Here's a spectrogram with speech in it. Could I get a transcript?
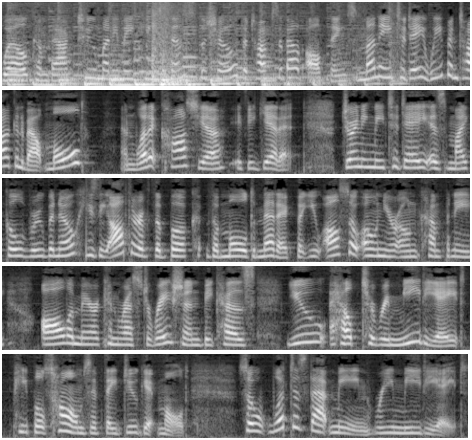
Welcome back to Money Making Sense, the show that talks about all things money. Today we've been talking about mold and what it costs you if you get it. Joining me today is Michael Rubino. He's the author of the book The Mold Medic, but you also own your own company, All American Restoration, because you help to remediate people's homes if they do get mold. So, what does that mean, remediate?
